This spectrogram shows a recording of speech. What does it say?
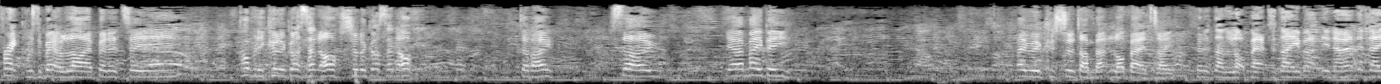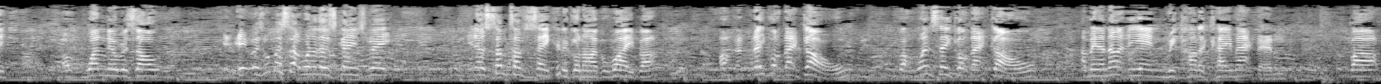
Frank was a bit of a liability. Probably could have got sent off. Should have got sent off. Don't know. So yeah, maybe maybe we could should have done a lot better today. Could have done a lot better today, but you know, at the end of the day, a one 0 result. It, it was almost like one of those games where, you know, sometimes you say it could have gone either way, but uh, they got that goal. But once they got that goal, I mean, I know at the end we kind of came at them, but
